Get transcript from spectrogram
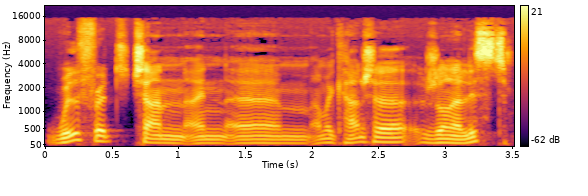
Wilfred Chan, ein ähm, amerikanischer Journalist,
